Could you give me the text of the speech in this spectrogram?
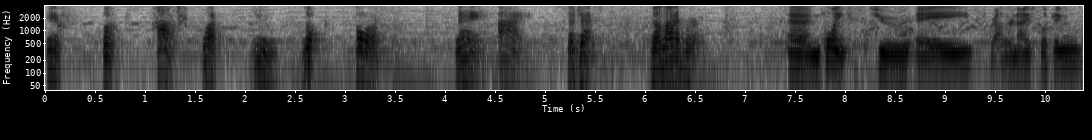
If books are what you look for, may I suggest the library? and points to a rather nice looking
